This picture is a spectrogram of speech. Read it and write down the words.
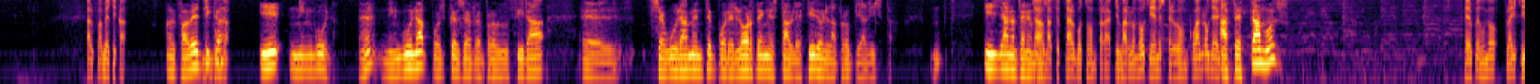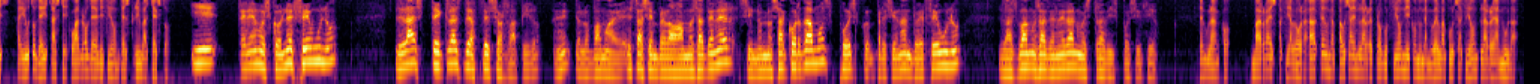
Alfabética. Alfabética y ninguna. ¿eh? Ninguna, pues que se reproducirá eh, seguramente por el orden establecido en la propia lista. ¿Mm? Y ya no tenemos. Aceptar botón para activarlo. No tienes, perdón. Cuadro de. Aceptamos. F1, playlist, ayudo de cuadro de edición, escriba texto. Y tenemos con F1 las teclas de acceso rápido, ¿eh? que los vamos a ver. Estas siempre las vamos a tener. Si no nos acordamos, pues presionando F1 las vamos a tener a nuestra disposición. En blanco. Barra espaciadora. Hace una pausa en la reproducción y con una nueva pulsación la reanuda.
